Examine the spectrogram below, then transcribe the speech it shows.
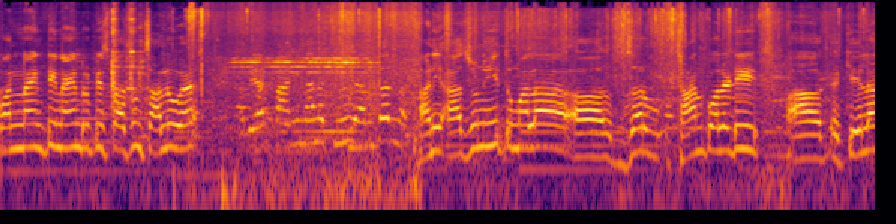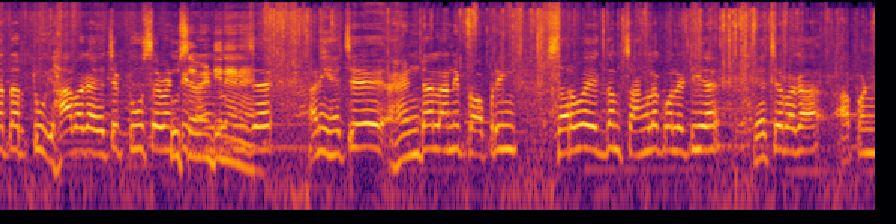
वन नाईन्टी नाईन रुपीजपासून चालू आहे. आणि अजूनही तुम्हाला अ, जर छान क्वालिटी केला तर टू हा बघा ह्याचे टू सेवन्टी 279 आहे. आहे. आणि ह्याचे हँडल आणि प्रॉपरिंग सर्व एकदम चांगलं क्वालिटी आहे. ह्याचे बघा आपण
